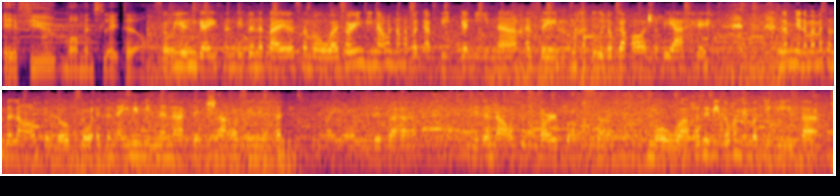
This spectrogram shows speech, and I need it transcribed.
A few moments later. So, yun guys, nandito na tayo sa MOA. Sorry, hindi na ako nakapag-update kanina kasi nakatulog ako sa biyahe. Alam niyo naman, masandal lang ako tulog. So, eto na, imimit na natin siya kung sino yung kadate ko ngayon, ba diba? Dito na ako sa Starbucks sa MOA kasi dito kami magkikita.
